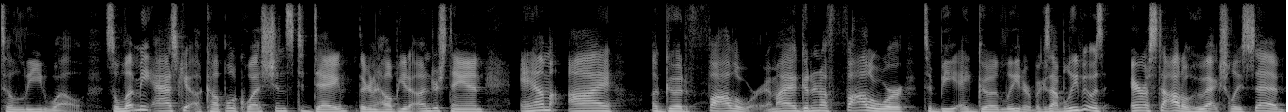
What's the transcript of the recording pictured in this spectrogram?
to lead well. So let me ask you a couple of questions today. They're going to help you to understand Am I a good follower? Am I a good enough follower to be a good leader? Because I believe it was Aristotle who actually said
